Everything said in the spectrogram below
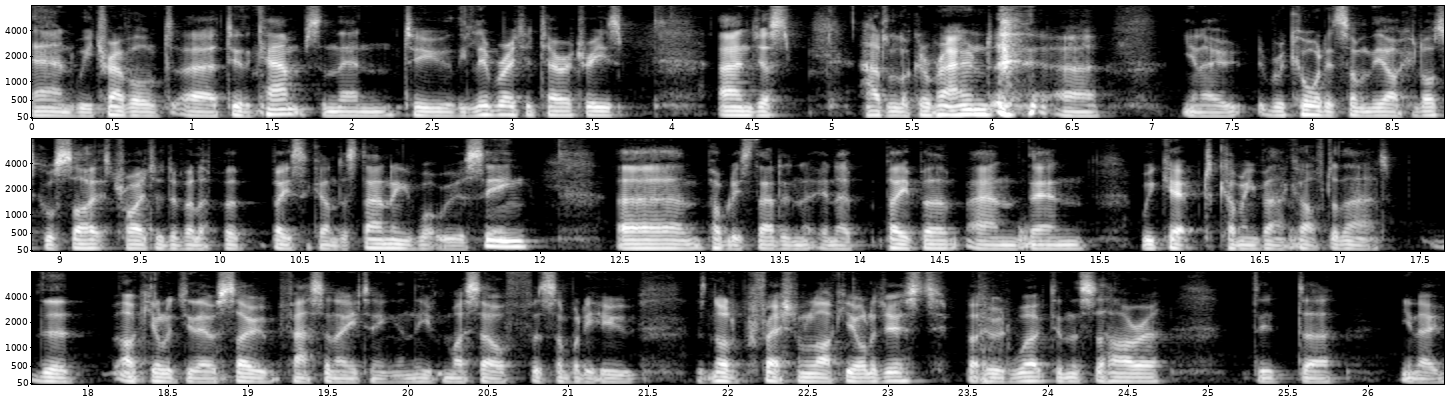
and we traveled uh, to the camps and then to the liberated territories and just had a look around. uh, you know, recorded some of the archaeological sites, tried to develop a basic understanding of what we were seeing, um, published that in, in a paper, and then we kept coming back after that. The archaeology there was so fascinating, and even myself, as somebody who was not a professional archaeologist but who had worked in the Sahara, did uh, you know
